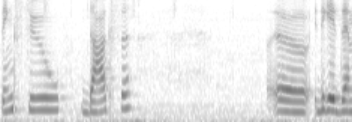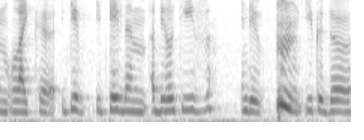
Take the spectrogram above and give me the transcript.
things to dogs. Uh, they gave them like uh, it gave it gave them abilities, and they you could uh,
